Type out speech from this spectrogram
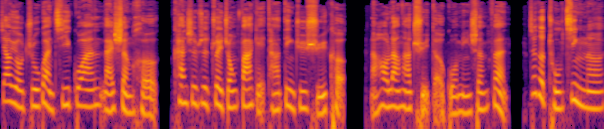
交由主管机关来审核，看是不是最终发给他定居许可，然后让他取得国民身份。这个途径呢，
